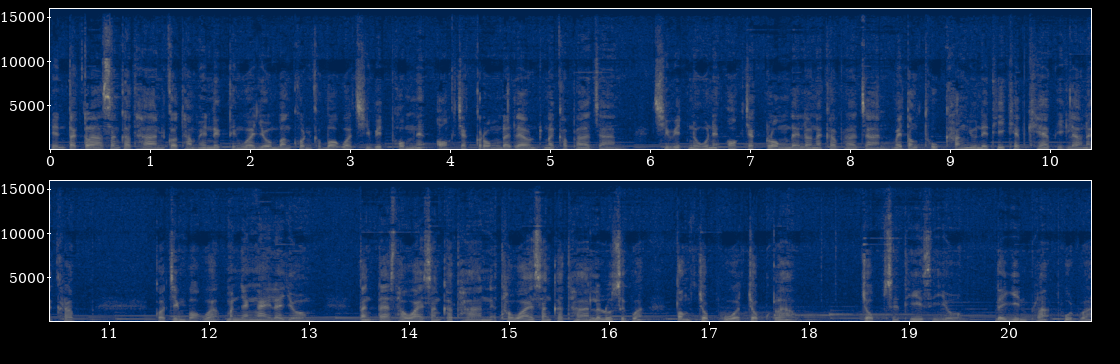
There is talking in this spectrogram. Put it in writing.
เห็นตะกร้าสังฆทานก็ทำให้นึกถึงว่าโยมบางคนเขาบอกว่าชีวิตผมเนี่ยออกจากกรงได้แล้วนะครับพระอาจารย์ ชีวิตหนูเนี่ยออกจากกรงได้แล้วนะครับพระอาจารย์ ไม่ต้องถูกขังอยู่ในที่แคบๆอีกแล้วนะครับ ก็จึงบอกว่ามันยังไงละโยม ตั้งแต่ถวายสังฆทานเนี่ยถวายสังฆทานแล้วรู้สึกว่าต้องจบหัวจบกล้าวจบเสียทีสิโยม ได้ยินพระพูดว่า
